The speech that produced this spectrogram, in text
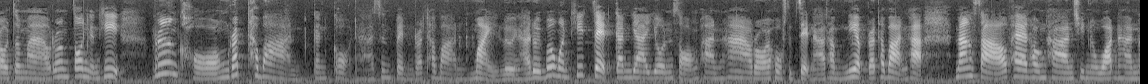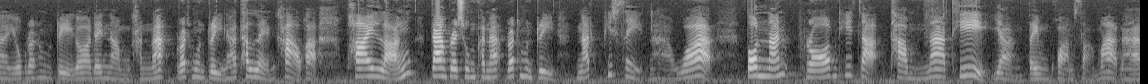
เราจะมาเริ่มต้นกันที่เรื่องของรัฐบาลกันก่อนนะคะซึ่งเป็นรัฐบาลใหม่เลยนะคะโดยเมื่อวันที่ 7 กันยายน 2567 นะคะทำเนียบรัฐบาลค่ะ นางสาวแพทองทานชินวัตรนะคะนายกรัฐมนตรีก็ได้นำคณะรัฐมนตรีนะคะแถลงข่าวค่ะ ภายหลังการประชุมคณะรัฐมนตรีนัดพิเศษนะคะว่าตนนั้นพร้อมที่จะทำหน้าที่อย่างเต็มความสามารถนะคะ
